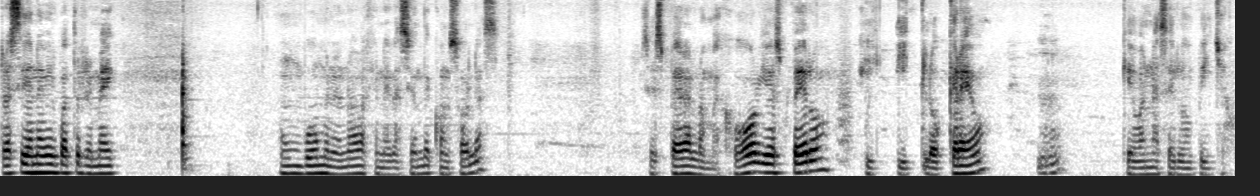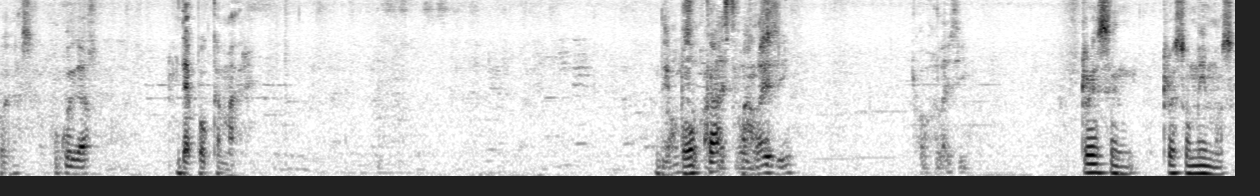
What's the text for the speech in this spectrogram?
Resident Evil 4 Remake, un boom en la nueva generación de consolas. Se espera lo mejor, yo espero y, y lo creo que van a ser un pinche juegas Un juegazo. de poca madre. De No, poca ojalá, ojalá y sí. Ojalá y sí. Resen- resumimos,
